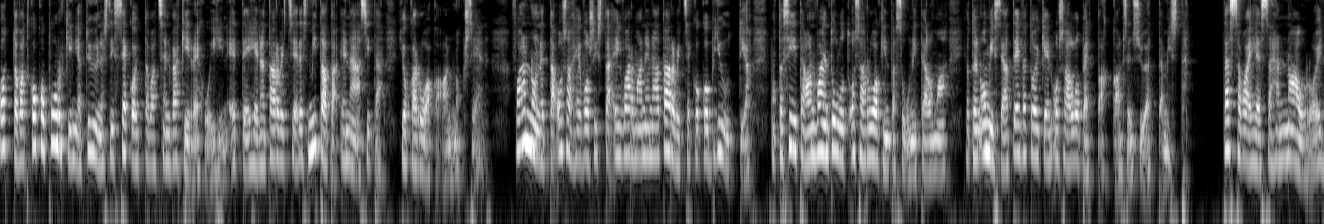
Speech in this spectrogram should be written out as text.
Ottavat koko purkin ja tyynesti sekoittavat sen väkirehuihin, ettei heidän tarvitse edes mitata enää sitä joka ruoka-annokseen. Vannon, että osa hevosista ei varmaan enää tarvitse koko beautya, mutta siitä on vain tullut osa ruokintasuunnitelmaa, joten omistajat eivät oikein osaa lopettaakaan sen syöttämistä. Tässä vaiheessa hän nauroi,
